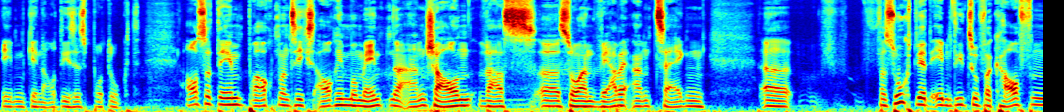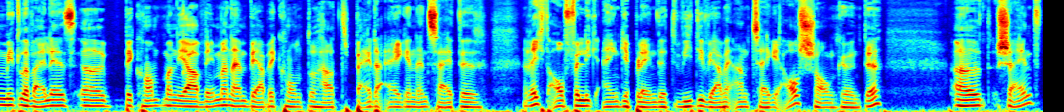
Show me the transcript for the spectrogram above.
eben genau dieses Produkt. Außerdem braucht man sich auch im Moment nur anschauen, was äh, so an Werbeanzeigen äh, versucht wird, eben die zu verkaufen. Mittlerweile äh, bekommt man ja, wenn man ein Werbekonto hat, bei der eigenen Seite recht auffällig eingeblendet, wie die Werbeanzeige ausschauen könnte. Äh, scheint,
